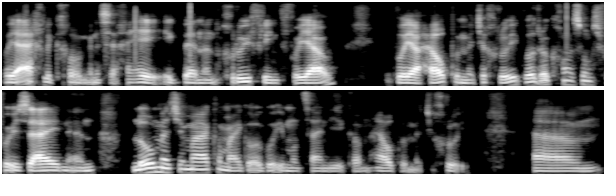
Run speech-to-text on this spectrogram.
wil je eigenlijk gewoon kunnen zeggen: Hé, hey, ik ben een groeivriend voor jou. Ik wil jou helpen met je groei. Ik wil er ook gewoon soms voor je zijn en lol met je maken, maar ik wil ook wel iemand zijn die je kan helpen met je groei. Um,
